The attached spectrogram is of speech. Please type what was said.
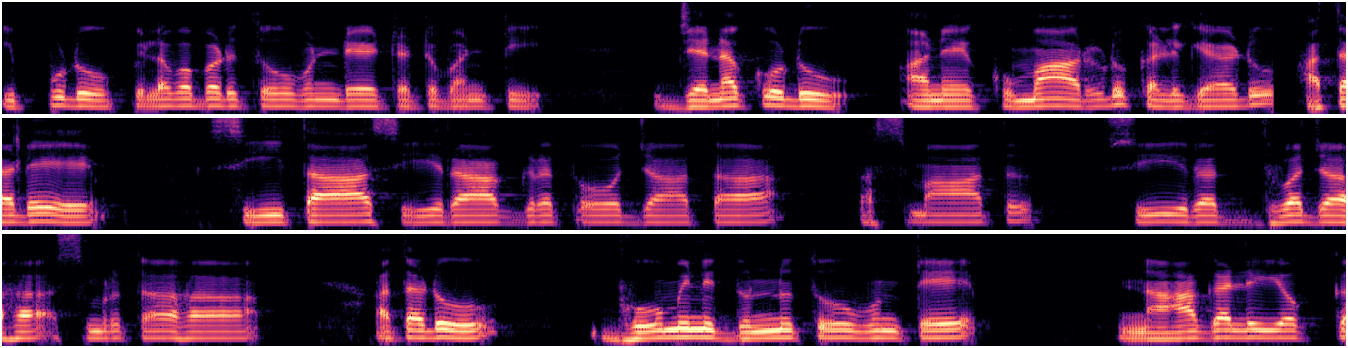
ఇప్పుడు పిలువబడుతూ ఉండేటటువంటి జనకుడు అనే కుమారుడు కలిగాడు. అతడే సీతా శీరాగ్రతో జాత తస్మాత్ శీరధ్వజ స్మృత. అతడు భూమిని దున్నుతూ ఉంటే నాగలి యొక్క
